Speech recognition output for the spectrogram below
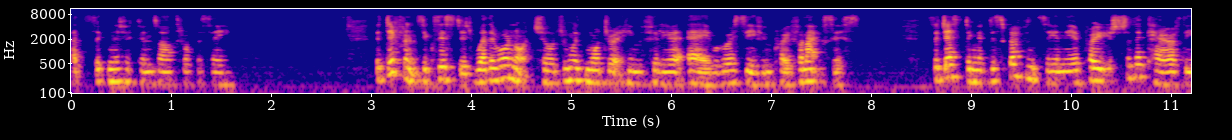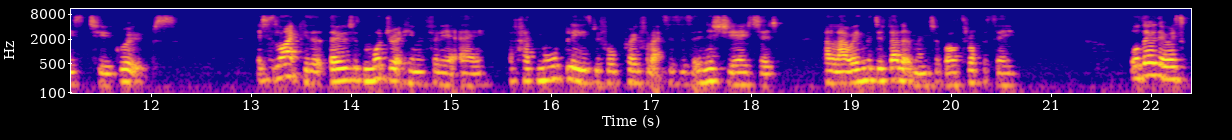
had significant arthropathy. The difference existed whether or not children with moderate haemophilia A were receiving prophylaxis, suggesting a discrepancy in the approach to the care of these two groups. It is likely that those with moderate haemophilia A have had more bleeds before prophylaxis is initiated, allowing the development of arthropathy. Although there is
